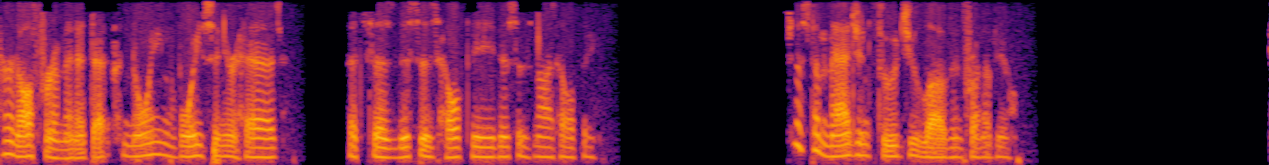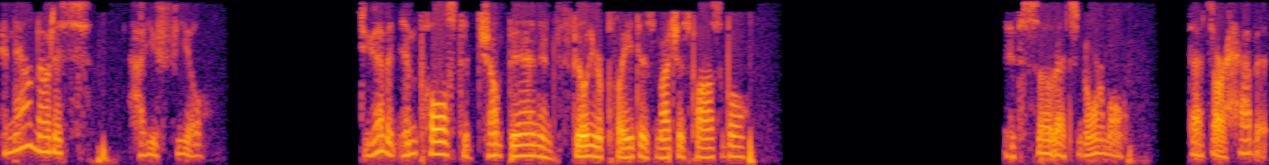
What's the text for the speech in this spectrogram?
turn off for a minute that annoying voice in your head that says this is healthy, this is not healthy. Just imagine foods you love in front of you. And now notice how you feel. Do you have an impulse to jump in and fill your plate as much as possible? If so, that's normal. That's our habit.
